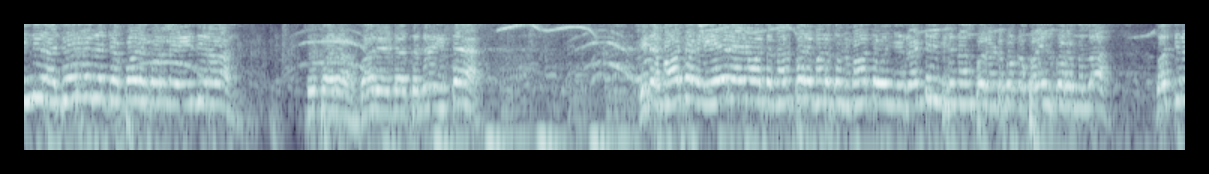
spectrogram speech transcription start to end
ಇಂದಿರಾ ಜೋರೇನ ಚಪ್ಪಾಳೆ ಕೊರಲೆ ಇಂದಿರಾ ಸೂಪರ್ ಬಾರಿ ಅಡ್ಡ ಇತ್ತ ಇದ ಮಾತಾಗಲಿ ಏನೇನು ಮಾತು ನಲ್ಪರೆ ಮನಸ್ಸನ್ನು ಮಾತು ಒಂಜಿ ಎರಡು ನಿಮಿಷ ನಲ್ಪರೆ ಪ್ರೈಸ್ ಕೊಡೋದಿಲ್ಲ. ಬತ್ತಿನ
